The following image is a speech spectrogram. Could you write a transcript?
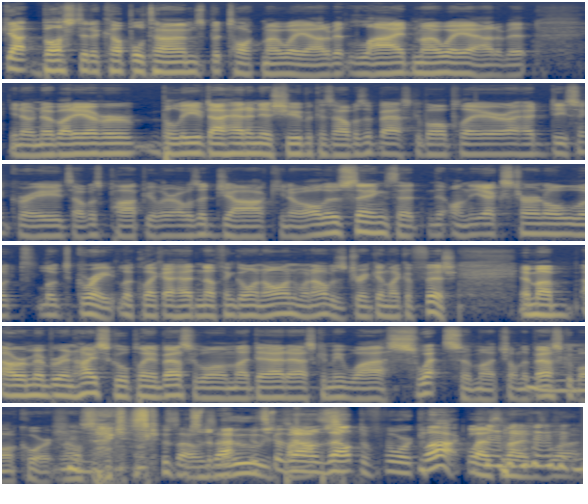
Got busted a couple times, but talked my way out of it. Lied my way out of it. You You know, nobody ever believed I had an issue because I was a basketball player. I had decent grades. I was popular. I was a jock. You know, all those things that on the external looked looked great. Looked like I had nothing going on when I was drinking like a fish. And my I remember in high school playing basketball and my dad asking me why I sweat so much on the mm-hmm. basketball court, and I was like, it's because I was the out, booze, it's 'cause I was out to four o'clock last night. is why.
